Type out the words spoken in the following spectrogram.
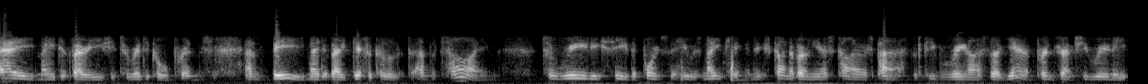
a made it very easy to ridicule Prince, and B made it very difficult at the time to really see the points that he was making. And it's kind of only as time has passed that people realise that yeah, Prince actually really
